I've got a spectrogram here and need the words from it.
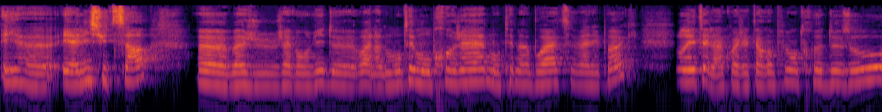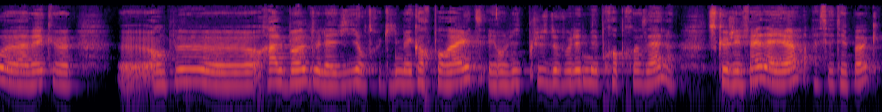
Et, euh, et à l'issue de ça, euh, bah, j'avais envie de voilà de monter mon projet, de monter ma boîte à l'époque. J'en étais là, quoi. J'étais un peu entre deux eaux, avec un peu ras-le-bol de la vie entre guillemets corporate et envie de plus de voler de mes propres ailes. Ce que j'ai fait d'ailleurs à cette époque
